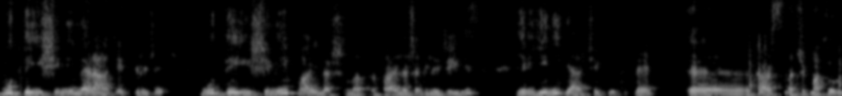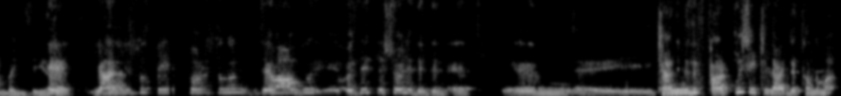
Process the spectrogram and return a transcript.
Bu değişimi merak ettirecek. Bu değişimi paylaşabileceğimiz bir yeni gerçeklikle e, karşısına çıkmak zorundayım seyirci. Evet. Yani ee, Yusuf Bey'in sorusunun cevabı e, özetle şöyle dedin. E, e, e, kendimizi farklı şekillerde tanımak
